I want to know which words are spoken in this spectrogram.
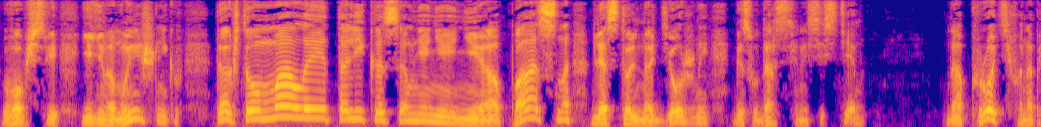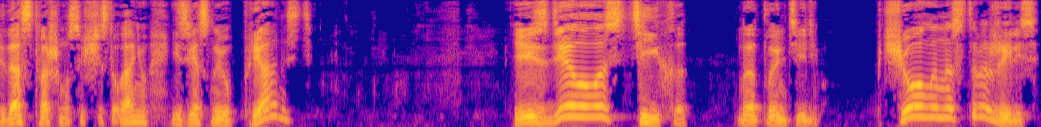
в обществе единомышленников, так что малая талика сомнения не опасна для столь надежной государственной системы. Напротив, она придаст вашему существованию известную пряность. И сделалось тихо на Атлантиде. Пчелы насторожились.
